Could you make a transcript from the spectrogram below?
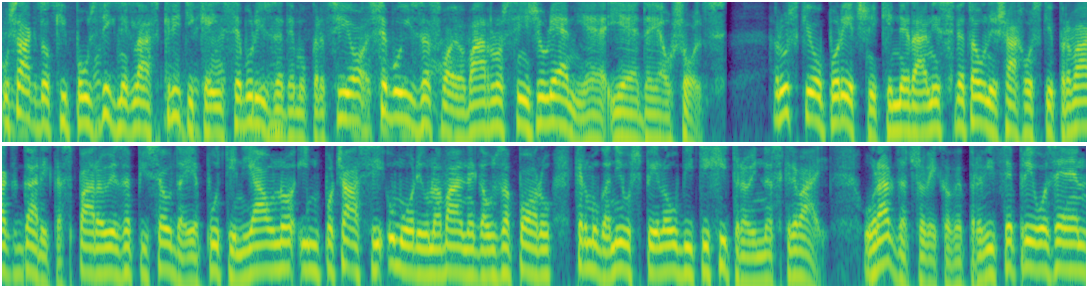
Vsakdo, ki povzdigne glas kritike in se bori za demokracijo, se boji za svojo varnost in življenje, je dejal Scholz. Ruski oporečnik in nekdani svetovni šahovski prvak Gari Kasparov je zapisal, da je Putin javno in počasi umoril Navalnega v zaporu, ker mu ga ni uspelo ubiti hitro in naskrivaj. Urad za človekove pravice pri OZN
